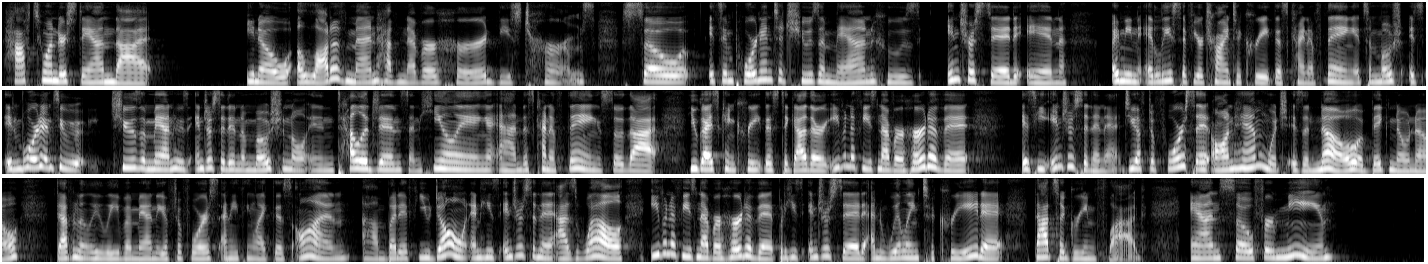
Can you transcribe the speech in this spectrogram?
have to understand that. You know, a lot of men have never heard these terms. So it's important to choose a man who's interested in I mean, at least if you're trying to create this kind of thing, it's emotion it's important to choose a man who's interested in emotional intelligence and healing and this kind of thing so that you guys can create this together even if he's never heard of it. Is he interested in it? Do you have to force it on him, which is a no, a big no no? Definitely leave a man that you have to force anything like this on. Um, but if you don't, and he's interested in it as well, even if he's never heard of it, but he's interested and willing to create it, that's a green flag. And so for me,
